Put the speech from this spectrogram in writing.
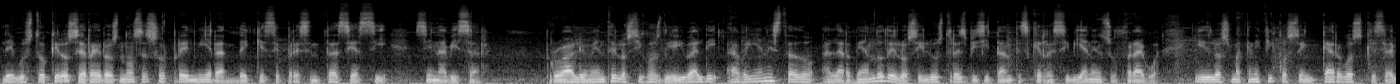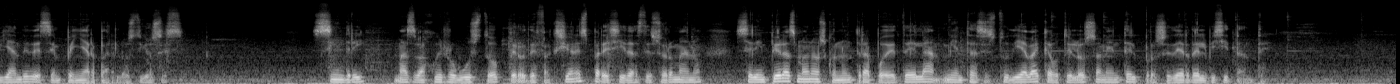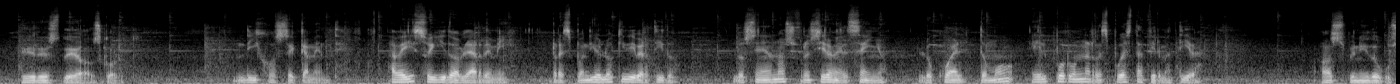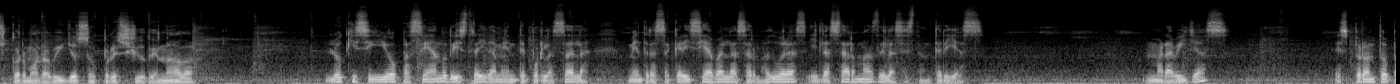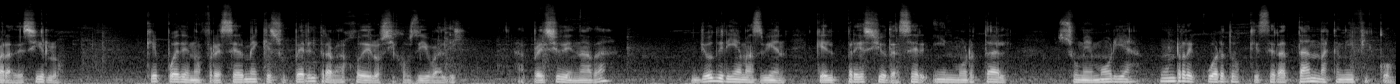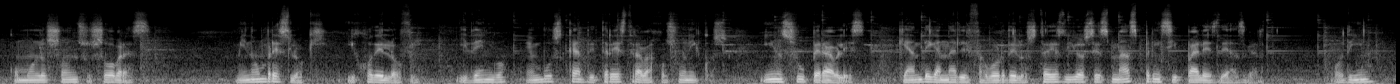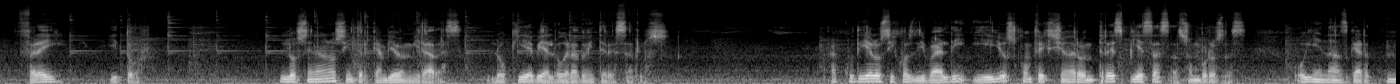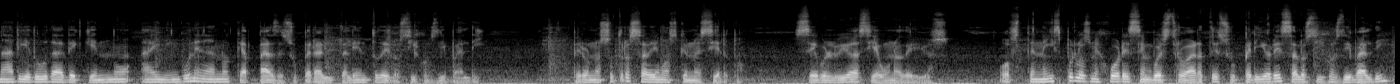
Le gustó que los herreros no se sorprendieran de que se presentase así sin avisar. Probablemente los hijos de Ivaldi habrían estado alardeando de los ilustres visitantes que recibían en su fragua y de los magníficos encargos que se habían de desempeñar para los dioses. Sindri, más bajo y robusto, pero de facciones parecidas de su hermano, se limpió las manos con un trapo de tela mientras estudiaba cautelosamente el proceder del visitante. Eres de Asgard, dijo secamente. Habéis oído hablar de mí, respondió Loki divertido. Los enanos fruncieron el ceño, lo cual tomó él por una respuesta afirmativa. ¿Has venido a buscar maravillas a precio de nada? Loki siguió paseando distraídamente por la sala mientras acariciaba las armaduras y las armas de las estanterías. ¿Maravillas? Es pronto para decirlo. ¿Qué pueden ofrecerme que supere el trabajo de los hijos de Ivaldi? ¿A precio de nada? Yo diría más bien que el precio de hacer inmortal su memoria un recuerdo que será tan magnífico como lo son sus obras. Mi nombre es Loki, hijo de Lofi y vengo en busca de tres trabajos únicos, insuperables, que han de ganar el favor de los tres dioses más principales de Asgard, Odín, Frey y Thor. Los enanos intercambiaban miradas, Loki había logrado interesarlos. Acudí a los hijos de Ivaldi y ellos confeccionaron tres piezas asombrosas. Hoy en Asgard nadie duda de que no hay ningún enano capaz de superar el talento de los hijos de Ivaldi pero nosotros sabemos que no es cierto. Se volvió hacia uno de ellos. ¿Os tenéis por los mejores en vuestro arte superiores a los hijos de Ivaldi?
